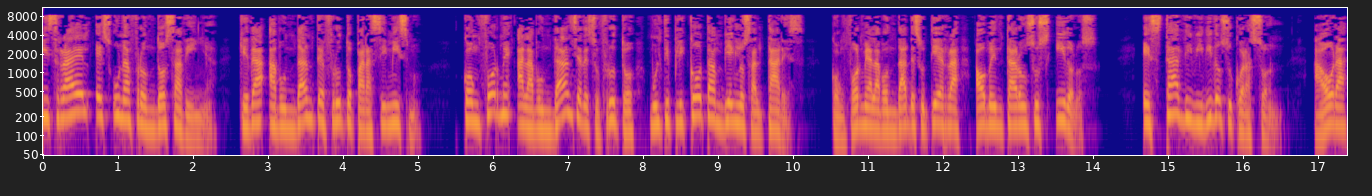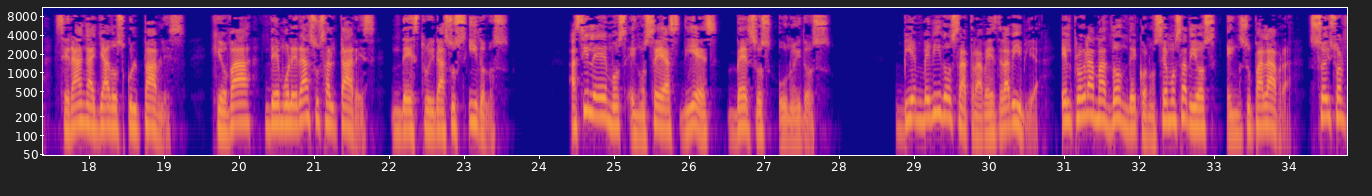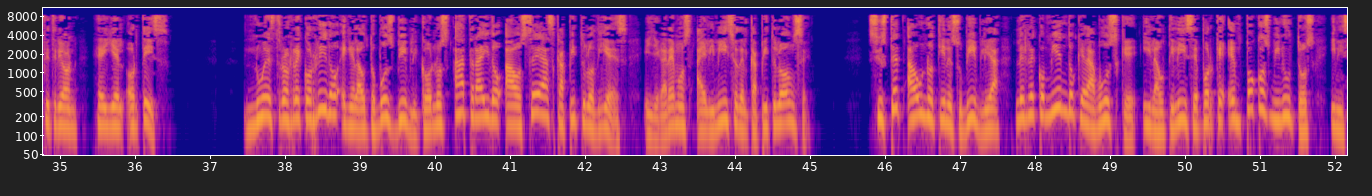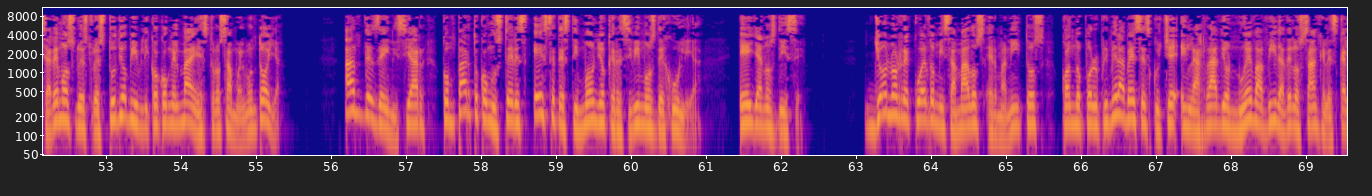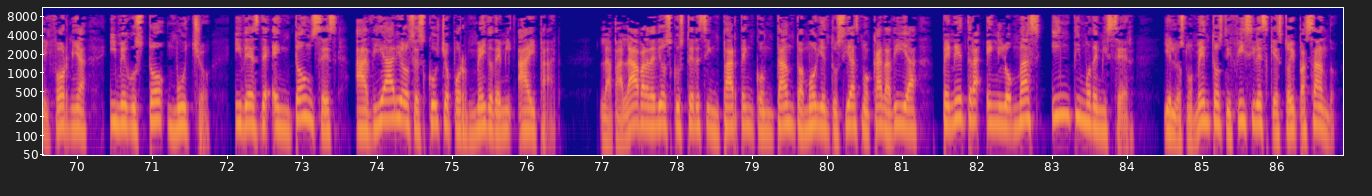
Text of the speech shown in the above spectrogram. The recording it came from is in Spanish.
Israel es una frondosa viña que da abundante fruto para sí mismo. Conforme a la abundancia de su fruto, multiplicó también los altares. Conforme a la bondad de su tierra, aumentaron sus ídolos. Está dividido su corazón. Ahora serán hallados culpables. Jehová demolerá sus altares, destruirá sus ídolos. Así leemos en Oseas 10, versos 1 y 2. Bienvenidos a través de la Biblia, el programa donde conocemos a Dios en su palabra. Soy su anfitrión, Heyel Ortiz. Nuestro recorrido en el autobús bíblico nos ha traído a Oseas capítulo 10 y llegaremos al inicio del capítulo 11. Si usted aún no tiene su Biblia, le recomiendo que la busque y la utilice porque en pocos minutos iniciaremos nuestro estudio bíblico con el maestro Samuel Montoya. Antes de iniciar, comparto con ustedes este testimonio que recibimos de Julia. Ella nos dice, Yo no recuerdo, mis amados hermanitos, cuando por primera vez escuché en la radio Nueva Vida de Los Ángeles, California, y me gustó mucho, y desde entonces a diario los escucho por medio de mi iPad. La palabra de Dios que ustedes imparten con tanto amor y entusiasmo cada día penetra en lo más íntimo de mi ser y en los momentos difíciles que estoy pasando.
